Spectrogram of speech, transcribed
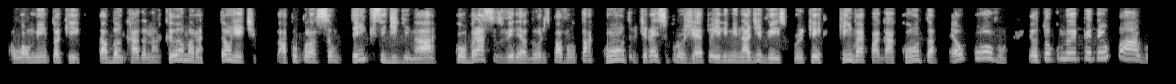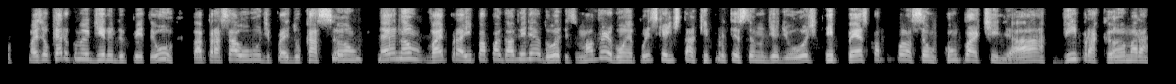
o aumento aqui da bancada na Câmara. Então, gente, a população tem que se dignar, cobrar seus vereadores para votar contra, tirar esse projeto e eliminar de vez, porque quem vai pagar a conta é o povo. Eu estou com o meu IPTU pago, mas eu quero que o meu dinheiro do IPTU vá para a saúde, para a educação, né? Não, vai para ir para pagar vereadores. Uma vergonha. Por isso que a gente está aqui protestando no dia de hoje e peço para a população compartilhar, vir para a Câmara,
